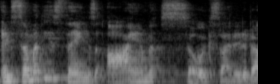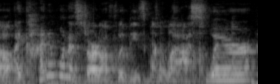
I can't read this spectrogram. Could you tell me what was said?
And some of these things I am so excited about. I kind of wanna start off with these glassware.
